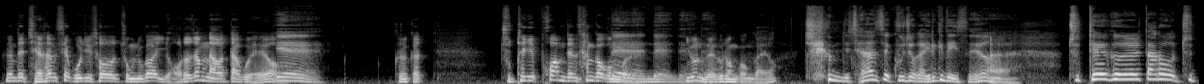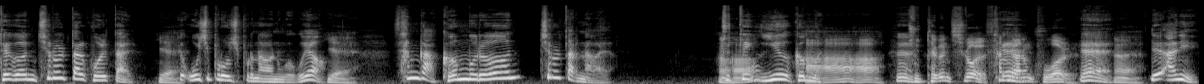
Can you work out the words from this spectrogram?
그런데 재산세 고지서 종류가 여러 장 나왔다고 해요. 예. 그러니까 주택이 포함된 상가 건물. 네, 네, 네, 이건 네. 왜 그런 건가요? 지금 이제 재산세 구조가 이렇게 돼 있어요. 네. 주택을 따로 주택은 7월 달, 9월 달 예. 50% 50% 나오는 거고요. 예. 상가 건물은 7월 달에 나와요. 주택 이어 건물. 아, 아. 네. 주택은 7월, 상가는 네. 9월. 예. 네. 네. 아니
